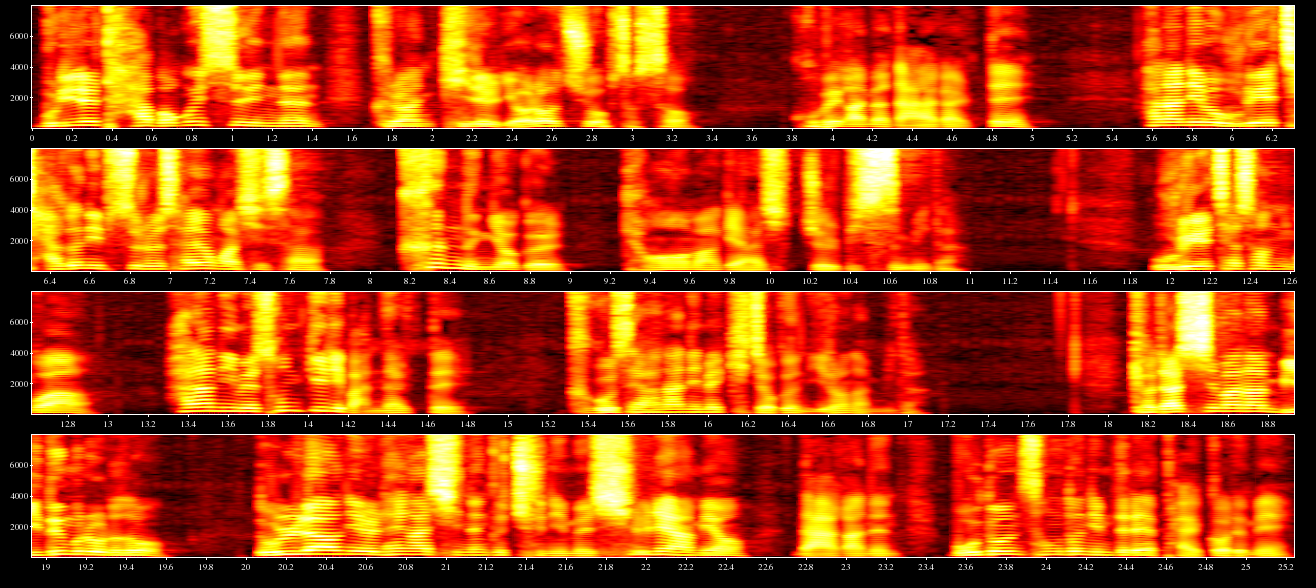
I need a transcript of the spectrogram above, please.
무리를 다 먹을 수 있는 그러한 길을 열어주옵소서 고백하며 나아갈 때 하나님은 우리의 작은 입술을 사용하시사 큰 능력을 경험하게 하실 줄 믿습니다. 우리의 최선과 하나님의 손길이 만날 때 그곳에 하나님의 기적은 일어납니다. 겨자씨만한 믿음으로도 놀라운 일을 행하시는 그 주님을 신뢰하며 나아가는 모든 성도님들의 발걸음에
